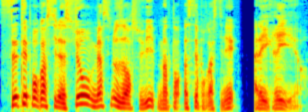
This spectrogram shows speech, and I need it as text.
C'était Procrastination, merci de nous avoir suivis. Maintenant, assez procrastiné, allez écrire.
